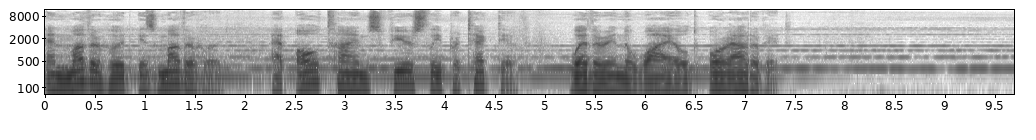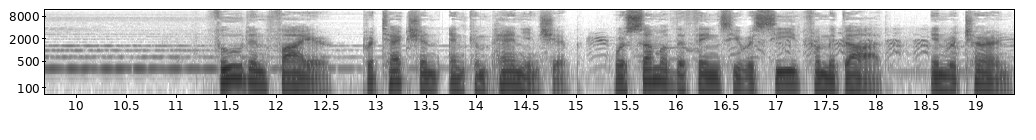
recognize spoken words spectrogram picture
and motherhood is motherhood, at all times fiercely protective, whether in the wild or out of it. Food and fire, protection and companionship, were some of the things he received from the god, in return,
